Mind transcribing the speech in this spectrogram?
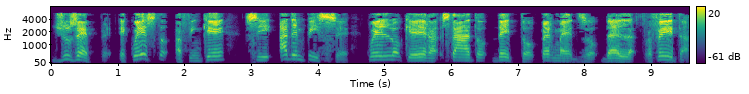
Giuseppe e questo affinché si adempisse quello che era stato detto per mezzo del profeta.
